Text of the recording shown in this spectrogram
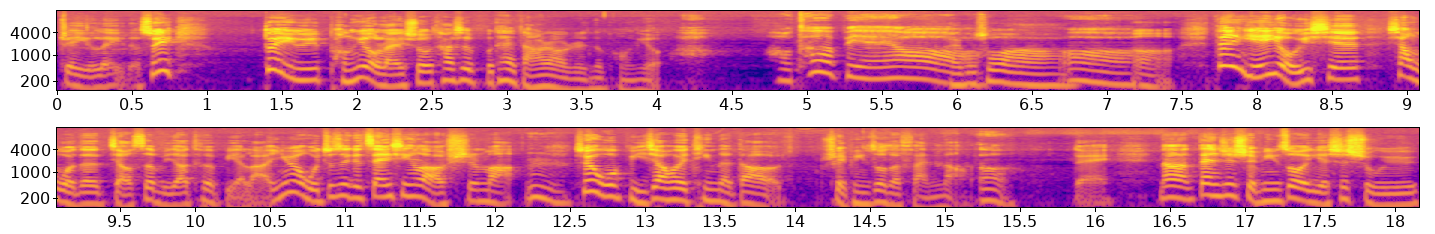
这一类的，所以对于朋友来说，他是不太打扰人的朋友，好特别哦，还不错啊，哦、嗯，但也有一些像我的角色比较特别啦，因为我就是一个占星老师嘛，嗯，所以我比较会听得到水瓶座的烦恼，嗯，对，那但是水瓶座也是属于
